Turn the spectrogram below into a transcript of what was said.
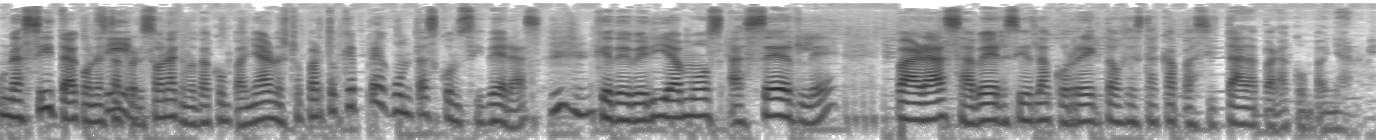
una cita con esta Sí. persona que nos va a acompañar a nuestro parto, ¿qué preguntas consideras que deberíamos hacerle para saber si es la correcta o si está capacitada para acompañarme?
